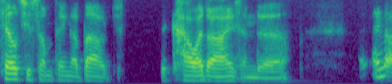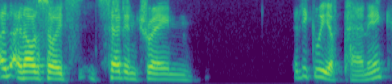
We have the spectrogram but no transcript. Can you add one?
tells you something about the cowardice and the, and and also it's set in train a degree of panic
